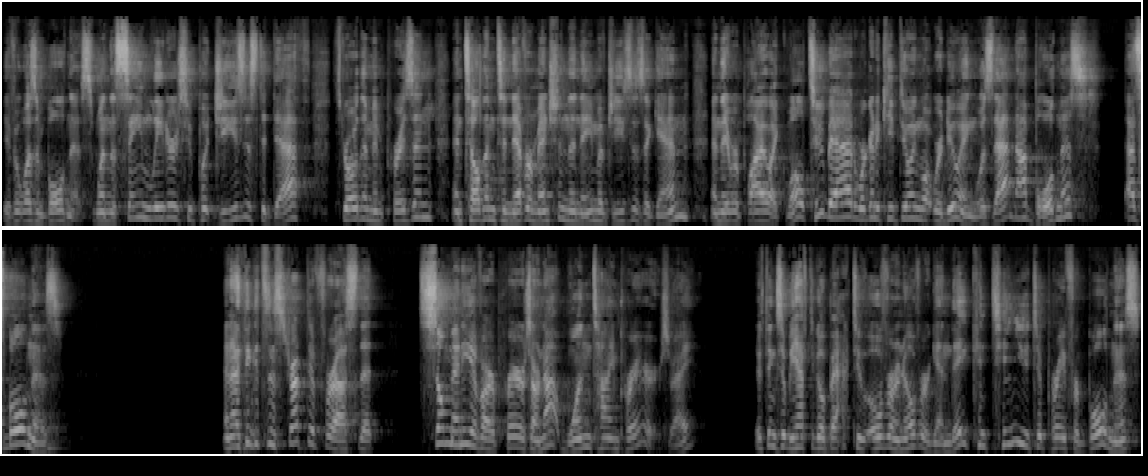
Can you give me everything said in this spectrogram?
if it wasn't boldness? When the same leaders who put Jesus to death throw them in prison and tell them to never mention the name of Jesus again, and they reply, like, well, too bad, we're going to keep doing what we're doing. Was that not boldness? That's boldness. And I think it's instructive for us that so many of our prayers are not one time prayers, right? They're things that we have to go back to over and over again. They continue to pray for boldness,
